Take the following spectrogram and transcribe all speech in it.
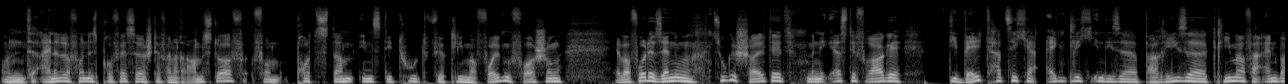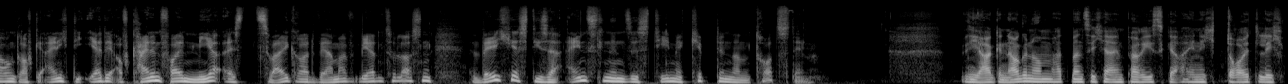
Und einer davon ist Professor Stefan Ramsdorf vom Potsdam Institut für Klimafolgenforschung. Er war vor der Sendung zugeschaltet. Meine erste Frage, die Welt hat sich ja eigentlich in dieser Pariser Klimavereinbarung darauf geeinigt, die Erde auf keinen Fall mehr als zwei Grad wärmer werden zu lassen. Welches dieser einzelnen Systeme kippt denn dann trotzdem? Ja, genau genommen hat man sich ja in Paris geeinigt, deutlich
